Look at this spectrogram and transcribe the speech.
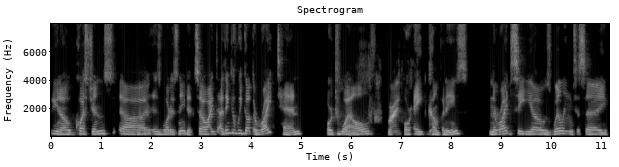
you know, questions uh, mm-hmm. is what is needed. So I, I think if we got the right ten or mm-hmm. 12 right. or eight companies and the right CEOs willing to say,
